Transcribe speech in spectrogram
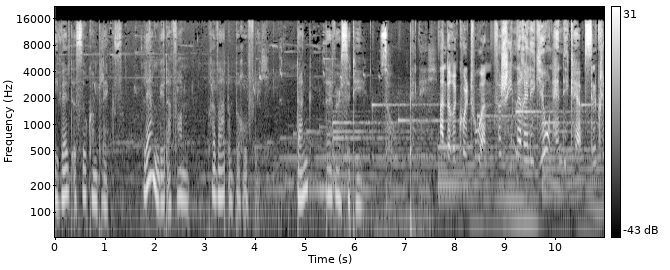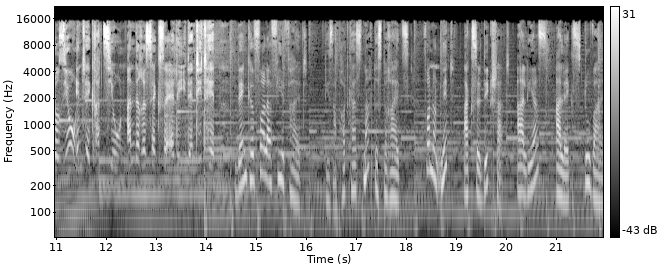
Die Welt ist so komplex. Lernen wir davon, privat und beruflich. Dank Diversity. So bin ich. Andere Kulturen, verschiedene Religionen, Handicaps, Inklusion, Integration, andere sexuelle Identitäten. Denke voller Vielfalt. Dieser Podcast macht es bereits. Von und mit Axel Dickschat alias Alex Duval.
